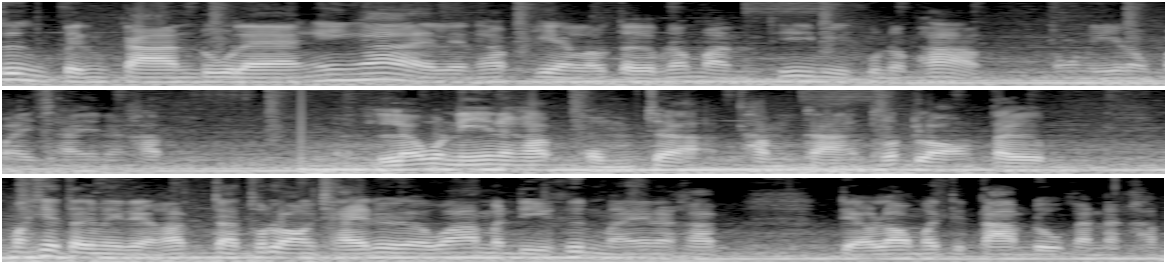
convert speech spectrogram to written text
ซึ่งเป็นการดูแลง่าย ๆ เลยนะครับ เพียงเราเติมน้ำมันที่มีคุณภาพตรงนี้ลงไปใช้นะครับ แล้ววันนี้นะครับผมจะทำการทดลองเติม ไม่ใช่เติมอย่างเดียวครับ จะทดลองใช้ด้วยว่ามันดีขึ้นไหมนะครับ เดี๋ยวเรามาติดตามดูกันนะครับ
